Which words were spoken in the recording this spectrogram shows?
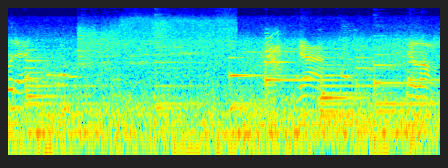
tergoda ya yeah.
